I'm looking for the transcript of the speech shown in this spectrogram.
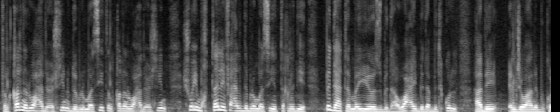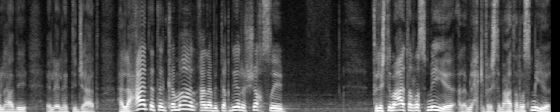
في القرن ال 21 ودبلوماسية القرن ال 21 شوي مختلفة عن الدبلوماسية التقليدية. بدها تميز بدها وعي بدها بكل هذه الجوانب وكل هذه ال- الاتجاهات. هلأ عاده كمان أنا بالتقدير الشخصي في الاجتماعات الرسمية أنا بنحكي في الاجتماعات الرسمية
